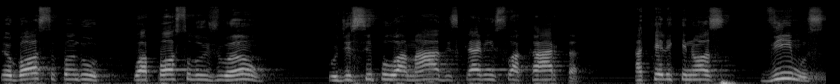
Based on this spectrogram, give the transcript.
Eu gosto quando o apóstolo João, o discípulo amado, escreve em sua carta aquele que nós vimos,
